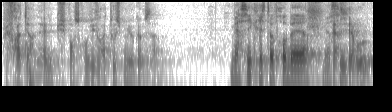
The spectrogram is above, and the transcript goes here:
plus fraternelle. Et puis je pense qu'on vivra tous mieux comme ça. Merci Christophe Robert. Merci à vous.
